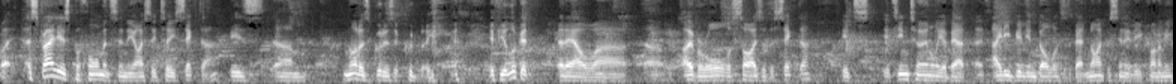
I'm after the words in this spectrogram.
Well, Australia's performance in the ICT sector is um, not as good as it could be. if you look at, at our uh, uh, overall the size of the sector, it's it's internally about eighty billion dollars. It's about nine percent of the economy,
